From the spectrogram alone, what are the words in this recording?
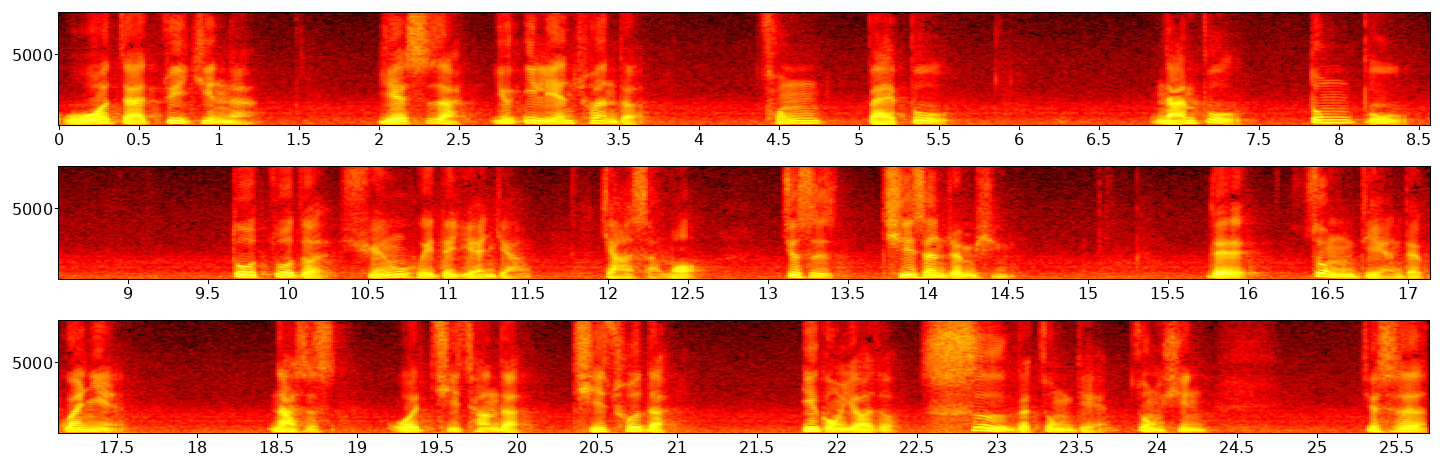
我在最近呢，也是啊，有一连串的从北部、南部。东部都做着巡回的演讲，讲什么？就是提升人品的重点的观念。那是我提倡的、提出的，一共叫做四个重点重心，就是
